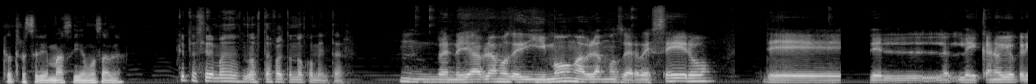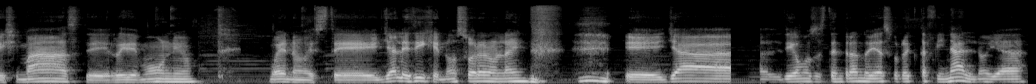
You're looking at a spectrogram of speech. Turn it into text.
¿Qué otra serie más íbamos a hablar? ¿Qué otra serie más nos está faltando comentar? Mm, Bueno, ya hablamos de Digimon, hablamos de ReZero, de del de Kanoyo Kirishimas, de Rey Demonio. Bueno, este, ya les dije, ¿no? Sword Art Online eh, ya, digamos, está entrando ya a su recta final, ¿no? Ya,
